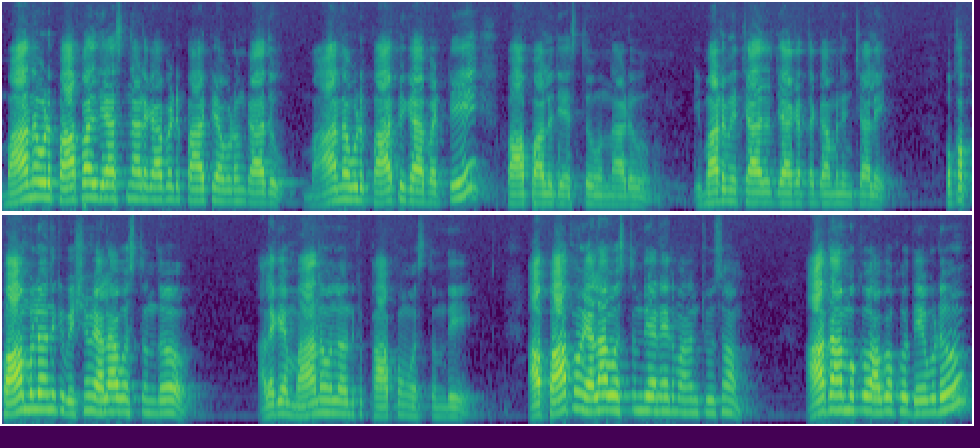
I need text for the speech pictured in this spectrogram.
మానవుడు పాపాలు చేస్తున్నాడు కాబట్టి పాపి అవ్వడం కాదు. మానవుడు పాపి కాబట్టి పాపాలు చేస్తూ ఉన్నాడు. ఈ మాట మీరు చాలా జాగ్రత్తగా గమనించాలి. ఒక పాములోనికి విషం ఎలా వస్తుందో అలాగే మానవులోనికి పాపం వస్తుంది. ఆ పాపం ఎలా వస్తుంది అనేది మనం చూసాం. ఆదాముకు అవ్వకు దేవుడు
